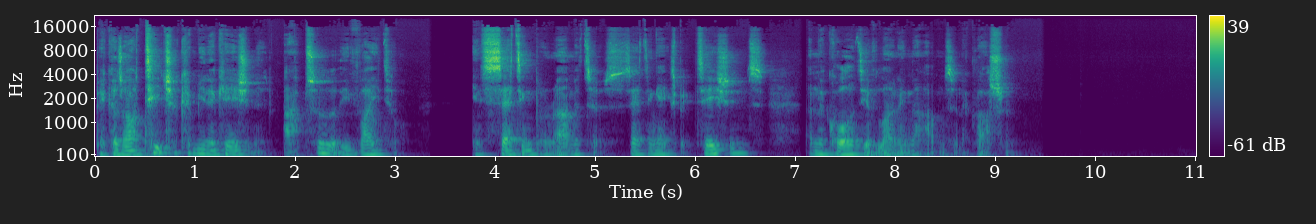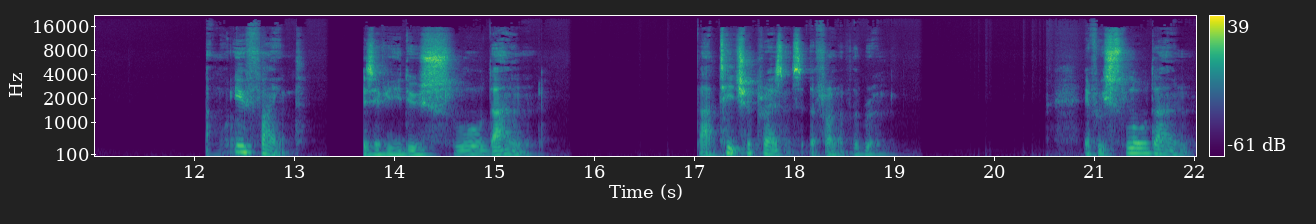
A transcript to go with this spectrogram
Because our teacher communication is absolutely vital in setting parameters, setting expectations, and the quality of learning that happens in a classroom. And what you find is if you do slow down that teacher presence at the front of the room, if we slow down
